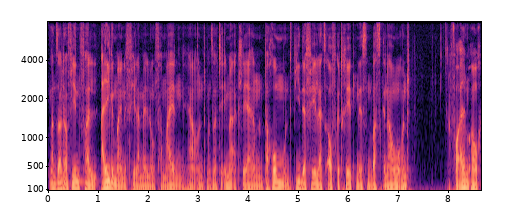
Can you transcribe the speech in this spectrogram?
man sollte auf jeden Fall allgemeine Fehlermeldungen vermeiden. Ja, und man sollte immer erklären, warum und wie der Fehler jetzt aufgetreten ist und was genau und vor allem auch,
